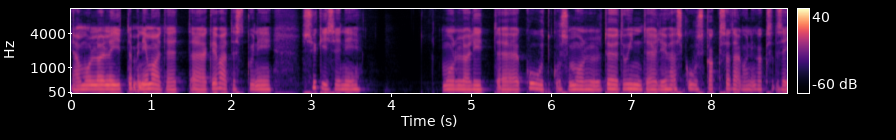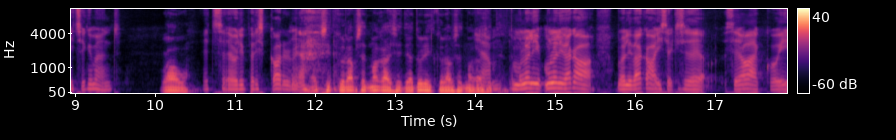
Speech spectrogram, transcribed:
ja mul oli, ütleme niimoodi, et äh, kevadest kuni sügiseni mul olid äh, kuud, kus mul töötunde oli ühes kuus kakssada kuni kakssada seitsekümmend. Wow. et see oli päris karm ja. Läksid, kui lapsed magasid ja tulid, kui lapsed magasid. mul oli, mul oli väga, mul oli väga isegi see, see aeg, kui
